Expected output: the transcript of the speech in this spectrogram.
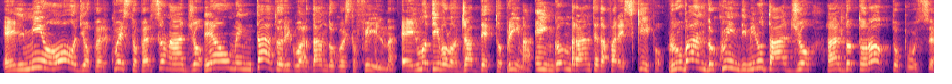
E il mio odio per questo personaggio è aumentato riguardando questo film. E il motivo l'ho già detto prima, è ingombrante da fare schifo. Rubando quindi minutaggio al Dottor Octopus,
